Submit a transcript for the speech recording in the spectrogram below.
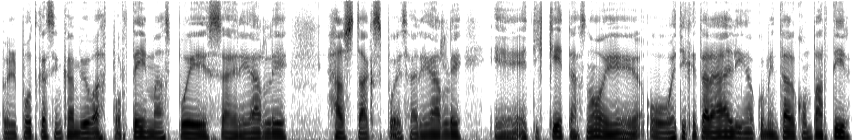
pero el podcast en cambio vas por temas, puedes agregarle hashtags, puedes agregarle eh, etiquetas, ¿no? Eh, o etiquetar a alguien, o comentar, compartir.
